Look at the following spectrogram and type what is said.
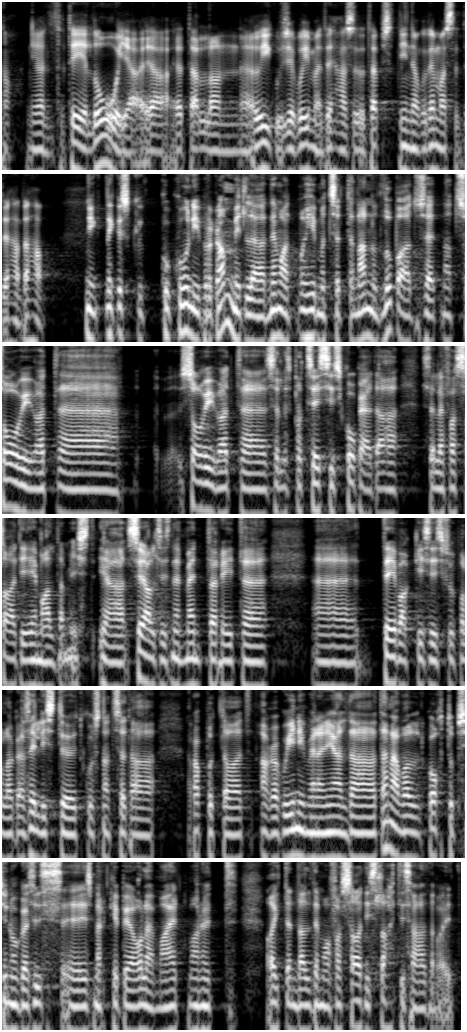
noh, nii-öelda tee looja ja, ja tal on õigus ja võime teha seda täpselt nii, nagu tema seda teha tahab. ning need, kes Cocoon'i programmi tulevad, nemad põhimõtteliselt on andnud lubaduse, et nad soovivad äh soovivad äh, selles protsessis kogeda selle fassaadi eemaldamist ja seal siis need mentorid äh, äh, teevadki siis võib-olla ka sellist tööd, kus nad seda raputavad, aga kui inimene nii-öelda tänaval kohtub sinuga, siis eesmärk ei pea olema, et ma nüüd aitan tal tema fassaadist lahti saada, vaid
